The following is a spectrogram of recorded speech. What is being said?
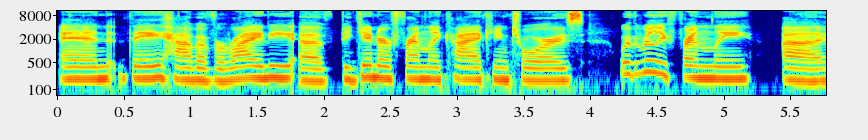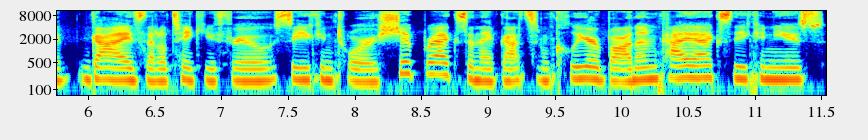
and they have a variety of beginner friendly kayaking tours with really friendly uh, guides that'll take you through. So you can tour shipwrecks, and they've got some clear bottom kayaks that you can use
